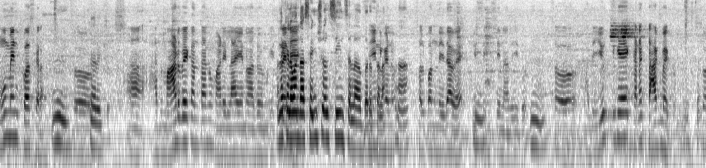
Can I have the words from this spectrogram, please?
ಮೂಮೆಂಟ್ಗೋಸ್ಕರ. ಕರೆಕ್ಟ್ ಅದು ಮಾಡ್ಬೇಕಂತಾನು ಮಾಡಿಲ್ಲ. ಏನು ಅದು ಅಂದ್ರೆ ಕೆಲವೊಂದು ಸೆನ್ಶುವಲ್ ಸೀನ್ಸ್ ಎಲ್ಲ ಬರುತ್ತಲ್ಲ. ಸ್ವಲ್ಪ ಒಂದು ಇದಾವೆ. ಕಿಸ್ಸಿಂಗ್ ಸೀನ್ ಅದು ಇದು. ಸೊ ಅದು ಯೂತ್ಗೆ ಕನೆಕ್ಟ್ ಆಗಬೇಕು. ಸೊ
